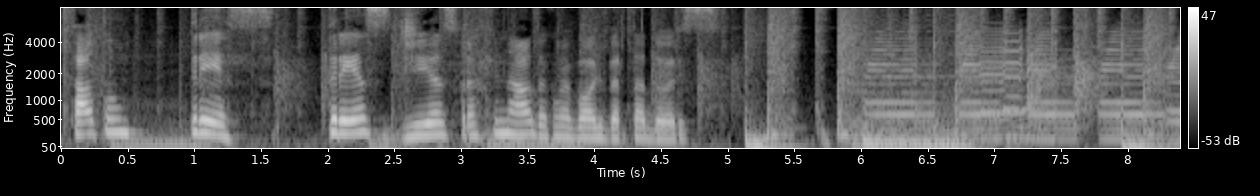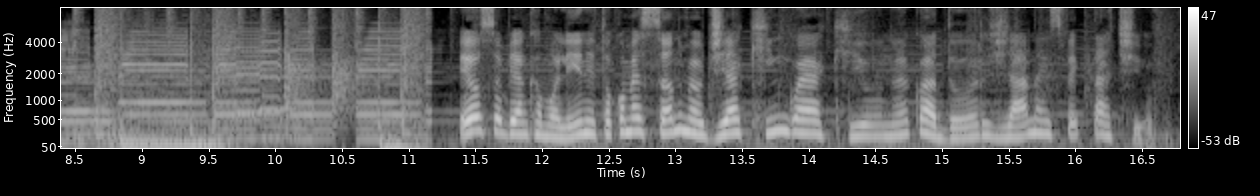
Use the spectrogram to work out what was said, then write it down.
Faltam três, três dias para a final da Comebol Libertadores. Eu sou Bianca Molina e estou começando meu dia aqui em Guayaquil, no Equador, já na expectativa.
